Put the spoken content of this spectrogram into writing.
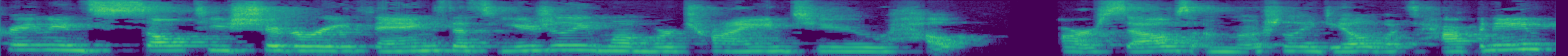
craving salty, sugary things, that's usually when we're trying to help ourselves emotionally deal with what's happening.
